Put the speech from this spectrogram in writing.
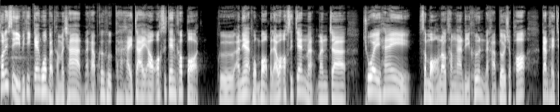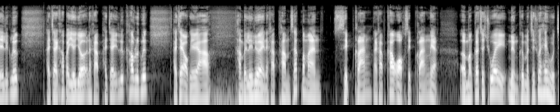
ข้อที่ 4 วิธีแก้ง่วงแบบธรรมชาตินะครับก็คือหายใจเอาออกซิเจนเข้าปอด คืออันเนี้ยผมบอกไปแล้วว่าออกซิเจนมันจะช่วยให้สมองเราทำงานดีขึ้นนะครับ โดยเฉพาะการหายใจลึกๆ หายใจเข้าไปเยอะๆนะครับ หายใจลึกเข้าลึกๆ หายใจออกยาวๆทำไปเรื่อยๆนะครับทำสักประมาณ 10 ครั้งนะครับ เข้าออก 10 ครั้งเนี่ย เออมันก็จะช่วย 1 คือมันจะช่วยให้หัวใจ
